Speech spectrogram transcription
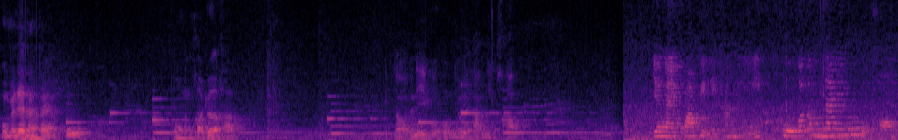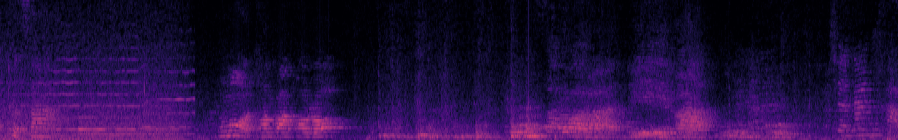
ผมไม่ได้ตั้งใจครับครู ผมขอโทษครับ ต่อไปนี้พวกผมจะไม่ทำอีกครับ ยังไงความผิดในครั้งนี้ ครูก็ต้องแจ้งให้ผู้ปกครองเธอทราบทั้ง หมดทำความเคารพ สวัสดีค่ะคุณครูเชิญนั่งค่ะ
